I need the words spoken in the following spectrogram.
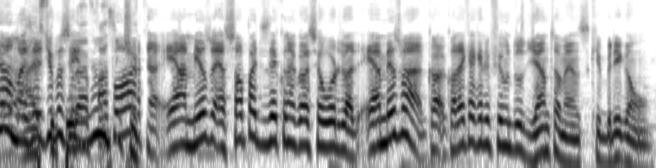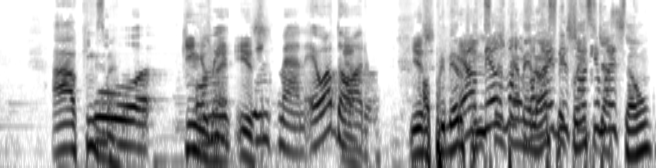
Não, mas é tipo assim, não faz sentido. importa. É a mesma, é só pra dizer que o negócio é worldwide. É a mesma. Qual é que é aquele filme dos Gentlemans que brigam? Ah, o Kingsman. O Kingsman, Homem isso. Kingsman, eu adoro. Isso. o primeiro é a Kingsman mesma tem a melhor vibe, só sequência que de mais. ação.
